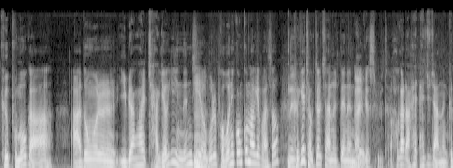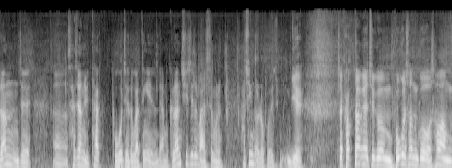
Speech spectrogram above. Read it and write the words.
그 부모가 아동을 입양할 자격이 있는지 음. 여부를 법원이 꼼꼼하게 봐서 네. 그게 적절치 않을 때는 알겠습니다. 허가를 해- 해주지 않는 그런 이제 어, 사전 위탁 보호 제도 같은 게 있는데 아마 그런 취지를 말씀을 하신 걸로 보여집니다. 예. 자, 각 당의 지금 보궐선거 상황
